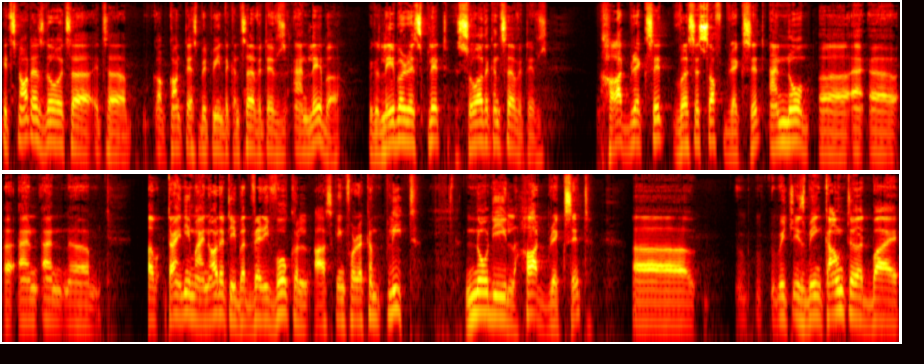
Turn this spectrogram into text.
it's not as though it's a, it's a contest between the Conservatives and Labour, because Labour is split, so are the Conservatives. Hard Brexit versus soft Brexit, and no, uh, and, and um, a tiny minority, but very vocal, asking for a complete no deal hard Brexit, uh, which is being countered by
